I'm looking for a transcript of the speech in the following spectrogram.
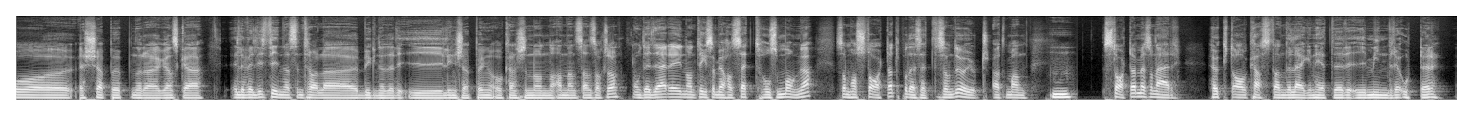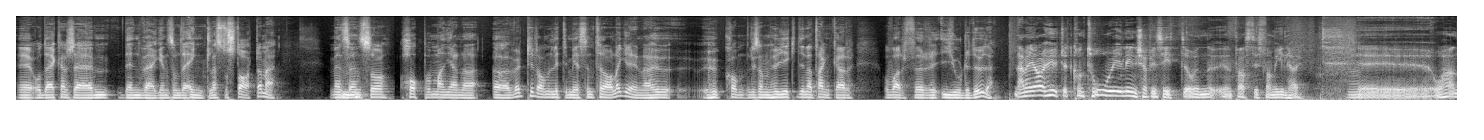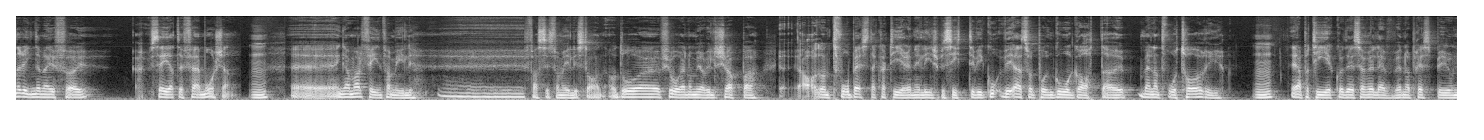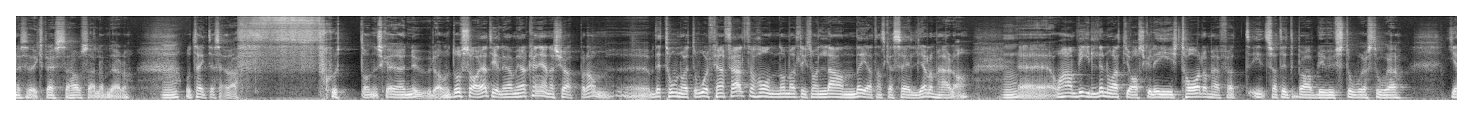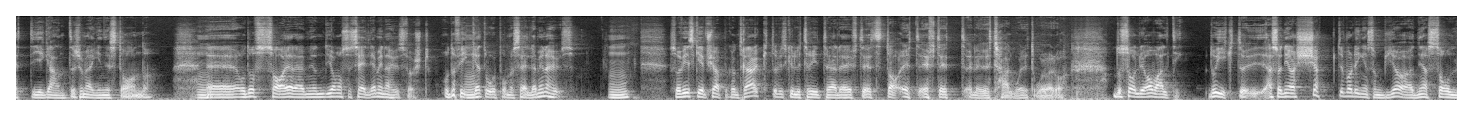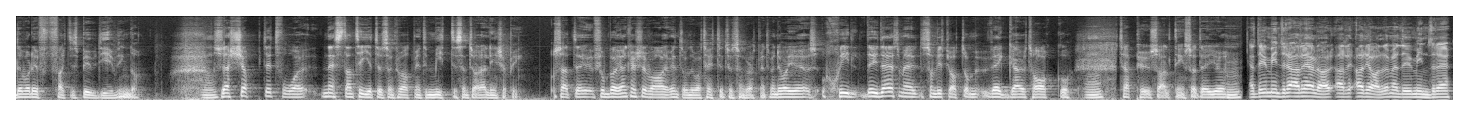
att köpa upp några ganska, eller väldigt fina centrala byggnader i Linköping och kanske någon annanstans också. Och det där är ju någonting som jag har sett hos många som har startat på det sättet som du har gjort. Att man mm startar med sådana här högt avkastande lägenheter i mindre orter. Eh, och det kanske är den vägen som det är enklast att starta med. Men sen så hoppar man gärna över till de lite mer centrala grejerna. Hur, hur, kom, liksom, hur gick dina tankar och varför gjorde du det? Nej, men jag har hyrt ett kontor i Linköping city och en, en fastighetsfamilj här. Eh, och han ringde mig för, säg att det är fem år sedan. Eh, en gammal fin familj. Eh, fastighetsfamilj i stan. Och då eh, frågade han om jag ville köpa ja, de två bästa kvarteren i Linköping city. Vi, vi, alltså på en gågata mellan två torg. Det är apotek och det är 7-Eleven och Pressbyrån Express House och alla de där då. Och tänkte jag så här, vad f- 17 ska jag göra nu då? Och då sa jag till honom, ja, men jag kan gärna köpa dem. Eh, Det tog nog ett år, framförallt för honom att liksom landa i att han ska sälja de här då. Eh, Och han ville nog att jag skulle ta de här för att, så att det inte bara blev stora, stora jättegiganter som äger inne i stan då. Eh, Och då sa jag det, men jag måste sälja mina hus först. Och då fick jag ett år på mig att sälja mina hus. Så vi skrev köpekontrakt och vi skulle tillträda efter ett, sta- ett, efter ett, eller ett halvår, ett år då. Och då sålde jag av allting. Då gick det, alltså när jag köpte var det ingen som bjöd, när jag sålde var det faktiskt budgivning då. Så jag köpte två, nästan 10 000 kvadratmeter mitt i centrala Linköping. Så att eh, från början kanske det var, jag vet inte om det var 30 000 kvadratmeter, men det var ju skil, Det är ju det som, är, som vi pratar om, väggar, tak och trapphus och allting. Så att det är ju... Ja, det är ju mindre arealer, are- arealer men det är ju mindre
